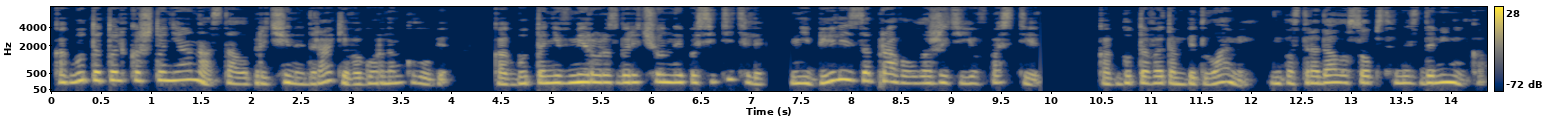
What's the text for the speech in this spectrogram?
Как будто только что не она стала причиной драки в игорном клубе. Как будто не в меру разгоряченные посетители не бились за право уложить ее в постель. Как будто в этом бедламе не пострадала собственность Доминика.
